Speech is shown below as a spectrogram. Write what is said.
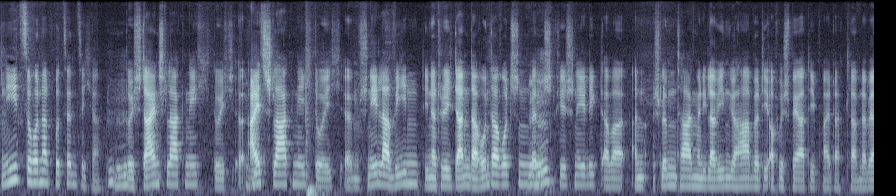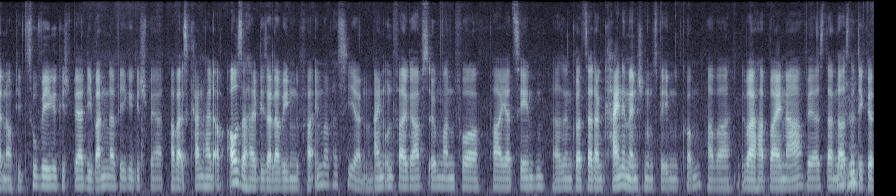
nie zu 100% sicher. Durch Steinschlag nicht, durch äh, Eisschlag nicht, durch ähm, Schneelawinen, die natürlich dann darunter rutschen, wenn Mhm. viel Schnee liegt, aber an schlimmen Tagen, wenn die Lawinen gehabt wird die auch gesperrt, die Breiterklamm. Da werden auch die Zuwege gesperrt gesperrt, die Wanderwege gesperrt. Aber es kann halt auch außerhalb dieser Lawinengefahr immer passieren. Einen Unfall gab es irgendwann vor ein paar Jahrzehnten. Da sind Gott sei Dank keine Menschen ums Leben gekommen. Aber beinahe wäre es dann, da ist eine dicke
